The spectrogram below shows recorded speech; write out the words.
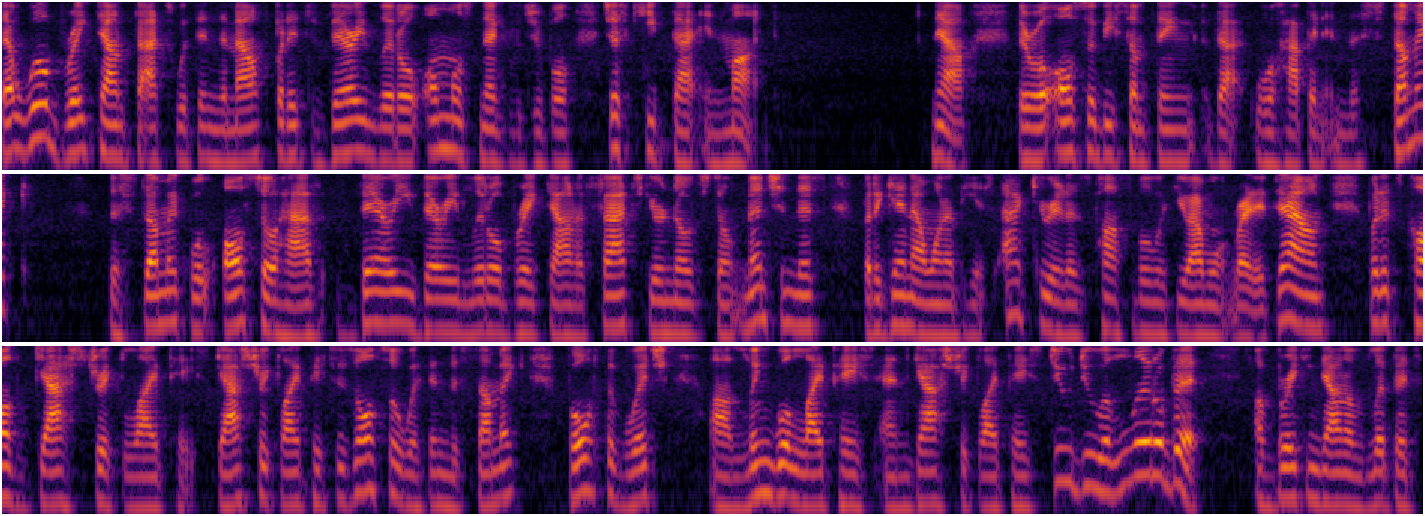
that will break down fats within the mouth, but it's very little, almost negligible. Just keep that in mind. Now, there will also be something that will happen in the stomach the stomach will also have very, very little breakdown of fats. Your notes don't mention this, but again, I want to be as accurate as possible with you. I won't write it down, but it's called gastric lipase. Gastric lipase is also within the stomach, both of which, uh, lingual lipase and gastric lipase, do do a little bit of breaking down of lipids,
